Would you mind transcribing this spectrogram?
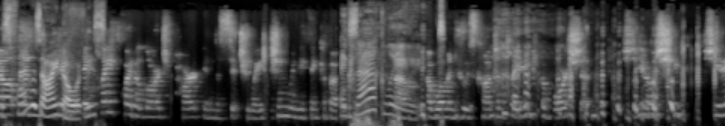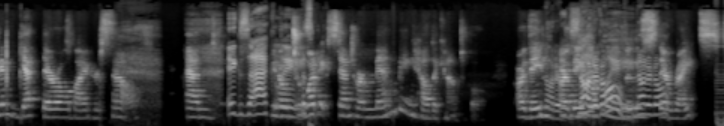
As far as I they- know, at they least- play quite a large part in the situation when you think about Exactly. um, a woman who's contemplating abortion. She, you know, she she didn't get there all by herself, and exactly. you know, to what extent are men being held accountable? Are they Not at- are they not at all, to lose not at all. their rights?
